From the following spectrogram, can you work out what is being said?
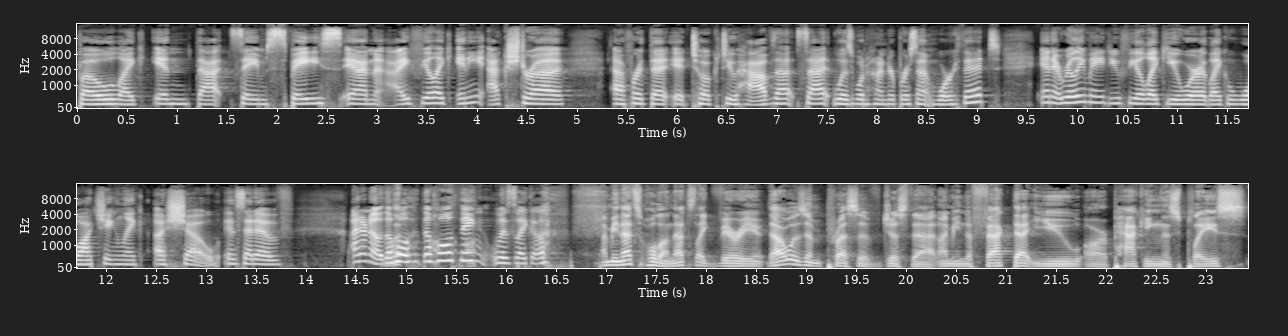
Beau like in that same space and I feel like any extra effort that it took to have that set was 100% worth it and it really made you feel like you were like watching like a show instead of I don't know. The whole the whole thing uh, was like a I mean, that's hold on. That's like very. That was impressive. Just that. I mean, the fact that you are packing this place.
